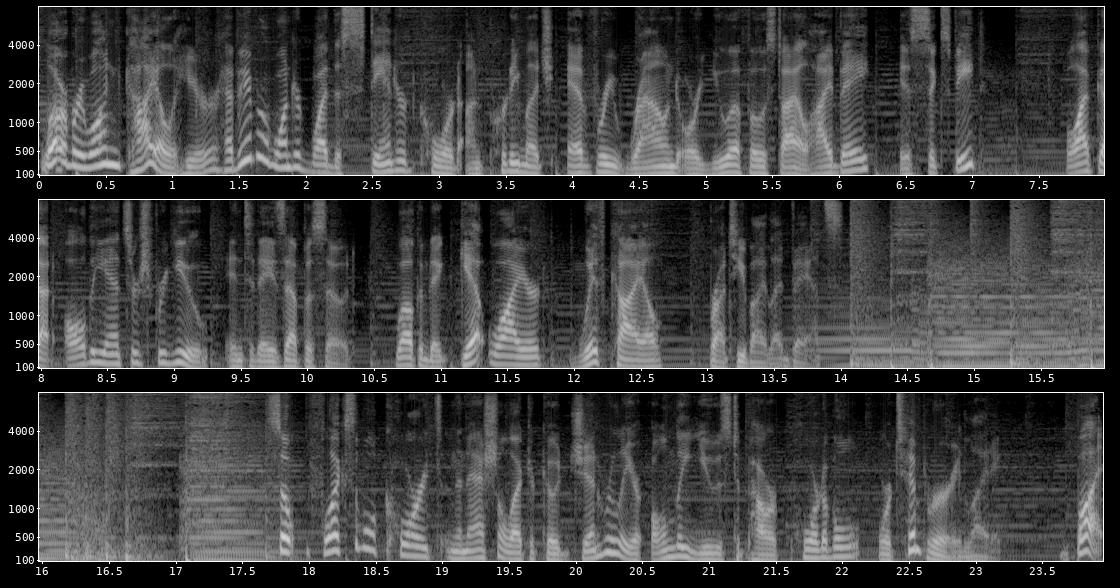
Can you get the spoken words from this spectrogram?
Hello, everyone. Kyle here. Have you ever wondered why the standard cord on pretty much every round or UFO style high bay is six feet? Well, I've got all the answers for you in today's episode. Welcome to Get Wired with Kyle, brought to you by Ledvance. So, flexible cords in the National Electric Code generally are only used to power portable or temporary lighting. But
